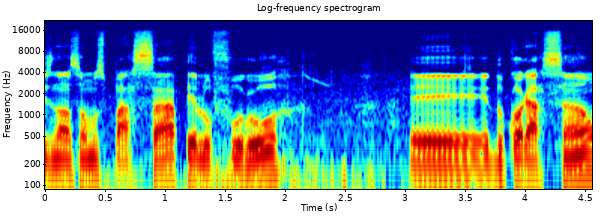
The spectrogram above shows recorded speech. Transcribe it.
Depois nós vamos passar pelo furor é, do coração.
